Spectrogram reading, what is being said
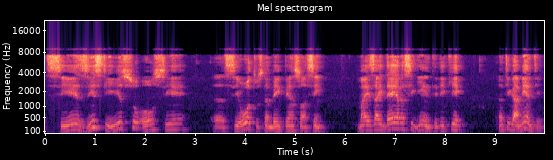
se existe isso ou se, uh, se outros também pensam assim. Mas a ideia era a seguinte, de que antigamente,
